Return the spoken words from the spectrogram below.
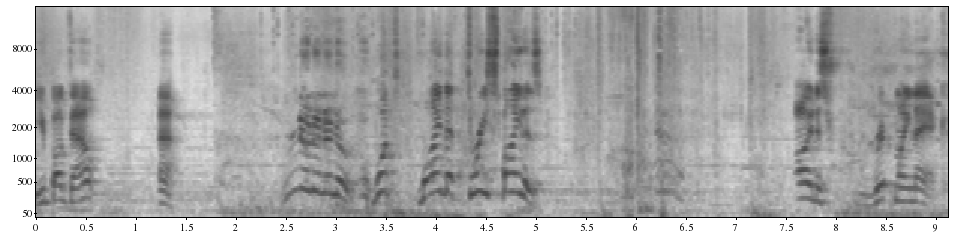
Are you bugged out? Ah. No, no, no, no! What? Why the three spiders? Oh, I just ripped my neck.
